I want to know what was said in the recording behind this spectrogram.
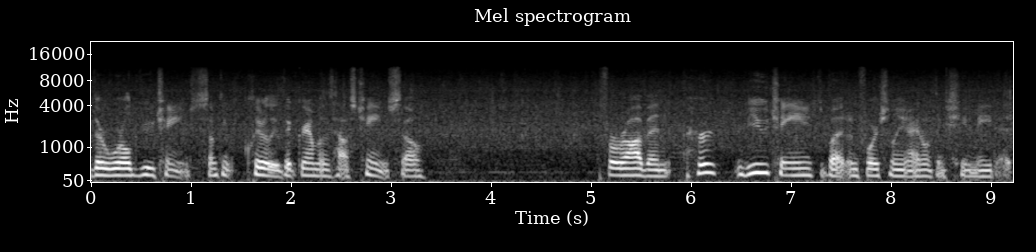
Their worldview changed. Something clearly their grandmother's house changed, so for Robin, her view changed, but unfortunately I don't think she made it.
